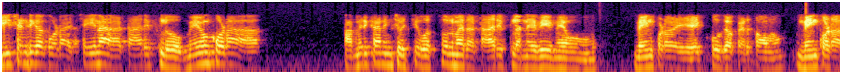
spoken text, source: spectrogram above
రీసెంట్గా కూడా చైనా టారిఫ్లు మేము కూడా అమెరికా నుంచి వచ్చే వస్తువుల మీద టారిఫ్లు అనేవి మేము మేము కూడా ఎక్కువగా పెడతాం మేము కూడా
